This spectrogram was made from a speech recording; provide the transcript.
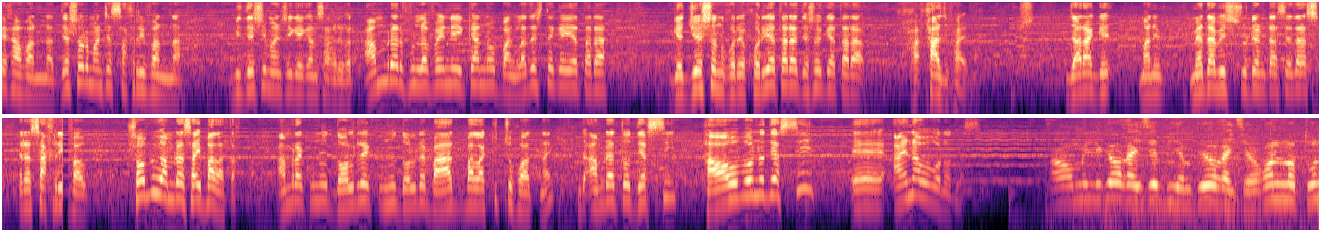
টেকা পান না, দেশের মানুষের চাকরি পান না, বিদেশি মানুষকে এখানে চাকরি করে। আমরার ফুলা পাইনি এখানেও বাংলাদেশ থেকে তারা গ্রাজুয়েশন করে, করিয়া তারা দেশে গিয়ে তারা কাজ পায় না। যারা মানে মেধাবী স্টুডেন্ট আছে তারা এরা চাকরি পাও, সবই আমরা চাই বালা থাক। আমরা কোনো দলরে কোনো দলরে বাদ বালা কিচ্ছু হওয়াত নাই। কিন্তু আমরা তো দেখছি, হাওয়া ভবনও দেখছি আয়না ভবনও দেখছি। আওয়ামী লীগেও খাইছে, বিএমপিও খাইছে। এখন নতুন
